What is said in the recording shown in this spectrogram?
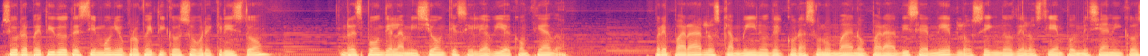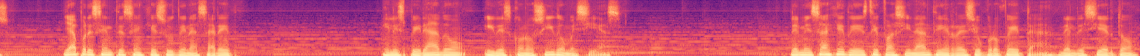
Su repetido testimonio profético sobre Cristo responde a la misión que se le había confiado preparar los caminos del corazón humano para discernir los signos de los tiempos mesiánicos ya presentes en Jesús de Nazaret, el esperado y desconocido Mesías. Del mensaje de este fascinante y recio profeta del desierto,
